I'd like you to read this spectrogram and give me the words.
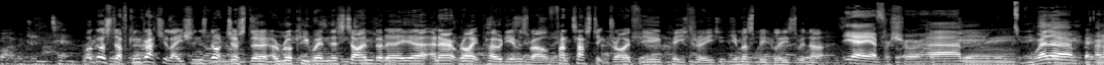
Well, good stuff. Congratulations. Not just a, a rookie win this time, but a, uh, an outright podium as well. Fantastic drive for you, P3. You must be pleased with that. Yeah, yeah, for sure. Um, we had a, an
